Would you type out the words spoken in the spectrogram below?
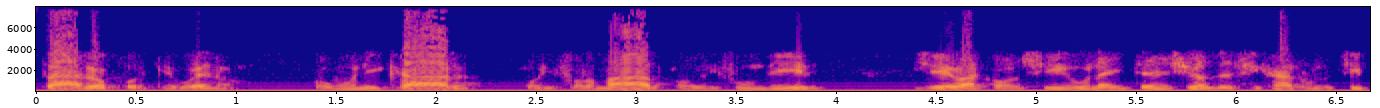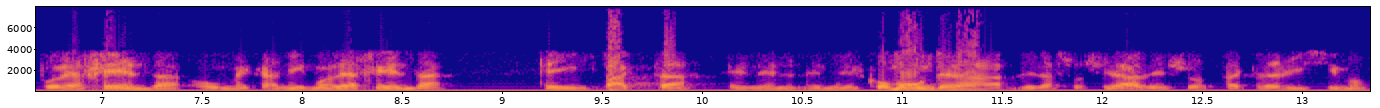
Claro, porque bueno, comunicar o informar o difundir lleva consigo una intención de fijar un tipo de agenda o un mecanismo de agenda que impacta en el, en el común de la, de la sociedad, eso está clarísimo.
